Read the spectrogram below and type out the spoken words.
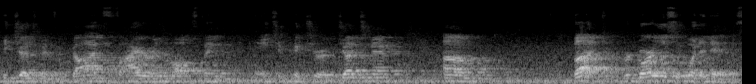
to judgment from God. Fire is often an ancient picture of judgment. Um, but regardless of what it is,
